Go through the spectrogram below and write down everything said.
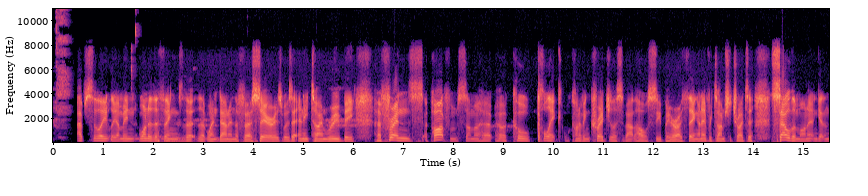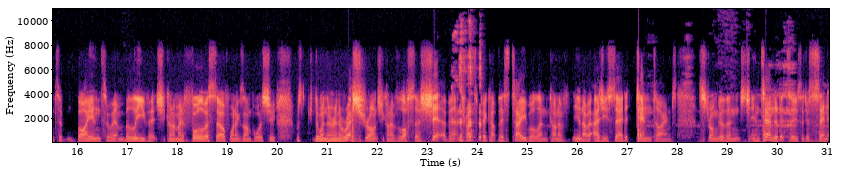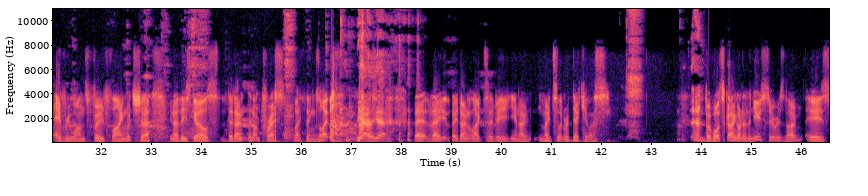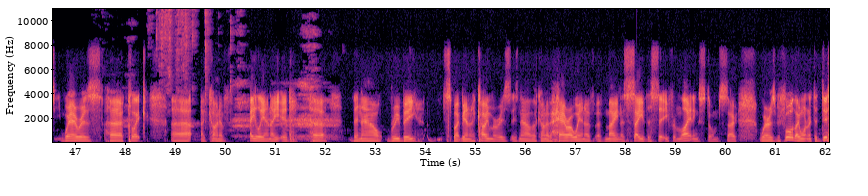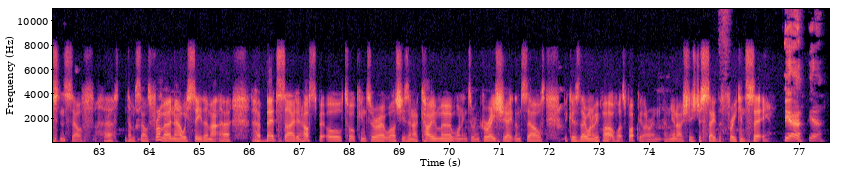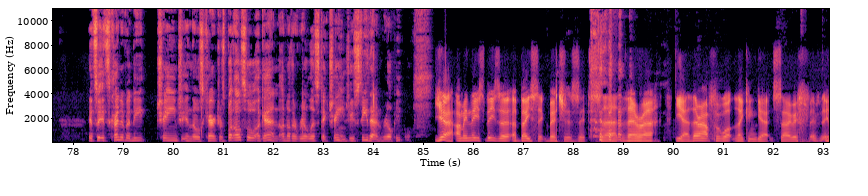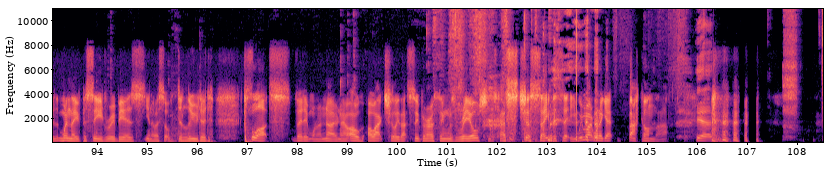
Absolutely. I mean, one of the things that, that went down in the first series was at any time Ruby, her friends, apart from Summer, her, her cool clique were kind of incredulous about the whole superhero thing. And every time she tried to sell them on it and get them to buy into it and believe it, she kind of made a fool of herself. One example was she was when they were in a restaurant, she kind of lost her shit a bit and tried to pick up this table and kind of, you know, as you said, 10 times stronger than she intended it to so just sent everyone's food flying. Which uh, you know these girls they don't they're not impressed by things like that. yeah, yeah. they they they don't like to be you know made to look ridiculous. And but what's going on in the new series though is whereas her clique uh, had kind of alienated her they're now Ruby, despite being in a coma, is, is now the kind of heroine of, of Maine, has saved the city from lightning storms. So, whereas before they wanted to distance self, themselves from her, now we see them at her, her bedside in hospital, talking to her while she's in a coma, wanting to ingratiate themselves because they want to be part of what's popular. And, and you know, she's just saved the freaking city. Yeah, yeah. It's it's kind of a neat change in those characters, but also again another realistic change. You see that in real people. Yeah, I mean these these are, are basic bitches. It's uh, they're uh, yeah they're out for what they can get. So if, if, if, when they perceived Ruby as you know a sort of deluded klutz, they didn't want to know. Now oh oh actually that superhero thing was real. She has just saved the city. We might want to get back on that. Yeah.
